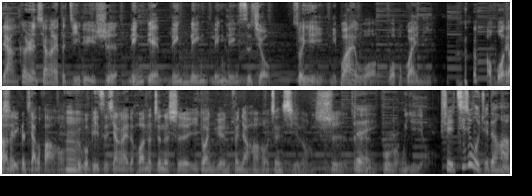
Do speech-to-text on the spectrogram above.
两个人相爱的几率是零点零零零零四九，所以你不爱我，我不怪你。好豁达的一个想法哦。如果彼此相爱的话，那真的是一段缘分，要好好珍惜咯。是，真的不容易哦。是，其实我觉得哈，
